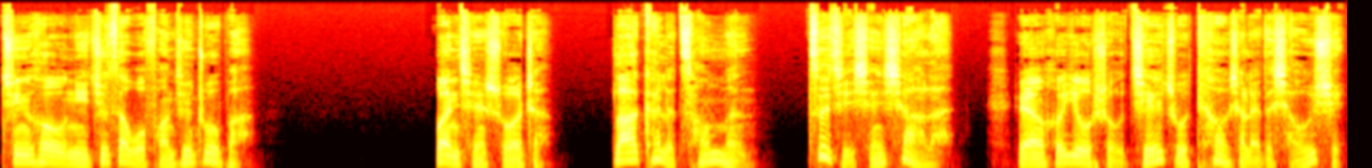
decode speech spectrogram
今后你就在我房间住吧。万茜说着，拉开了舱门，自己先下来，然后右手接住跳下来的小雪。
